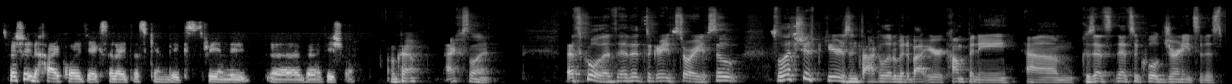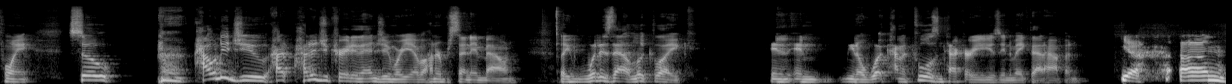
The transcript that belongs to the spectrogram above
especially the high quality accelerators, can be extremely uh, beneficial. Okay, excellent. That's cool. That's that's a great story. So so let's shift gears and talk a little bit about your company because um, that's that's a cool journey to this point. So how did you how, how did you create an engine where you have 100% inbound? Like what does that look like? And and you know what kind of tools and tech are you using to make that happen? Yeah. Um,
